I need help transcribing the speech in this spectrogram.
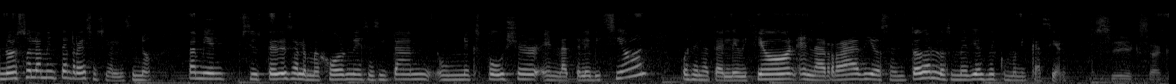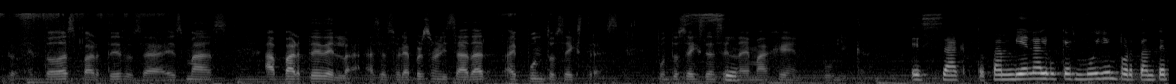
no solamente en redes sociales, sino también si ustedes a lo mejor necesitan un exposure en la televisión, pues en la televisión, en la radio, o sea, en todos los medios de comunicación. Sí, exacto, en todas partes, o sea, es más, aparte de la asesoría personalizada, hay puntos extras, puntos extras en la imagen pública. Exacto, también algo que es muy importante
